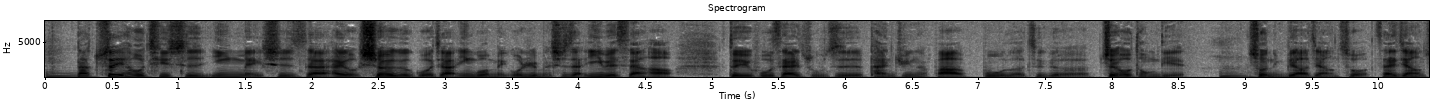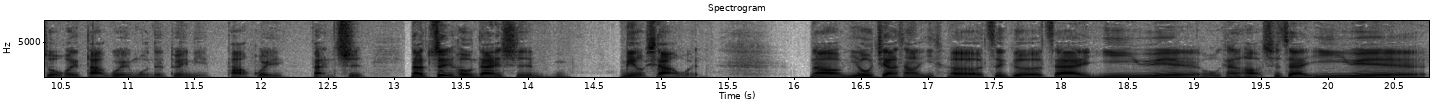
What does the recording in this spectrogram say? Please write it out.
嗯。那最后，其实英美是在还有十二个国家，英国、美国、日本是在一月三号，对于胡塞组织叛军呢发布了这个最后通牒，嗯，说你不要这样做，再这样做会大规模的对你发挥反制。那最后但是没有下文，然后又加上一呃，这个在一月我看哈是在一月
